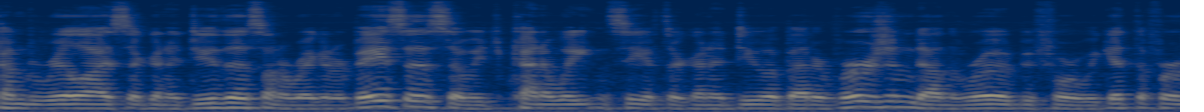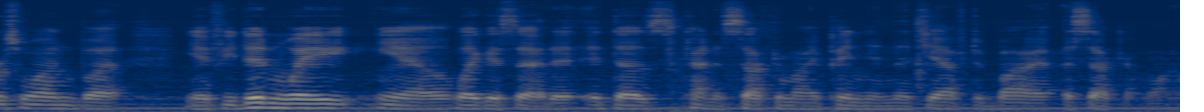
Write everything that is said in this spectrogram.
come to realize they're going to do this on a regular basis. So we kind of wait and see if they're going to do a better version down the road before we get the first one. But you know, if you didn't wait, you know, like I said, it, it does kind of suck, in my opinion, that you have to buy a second one.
